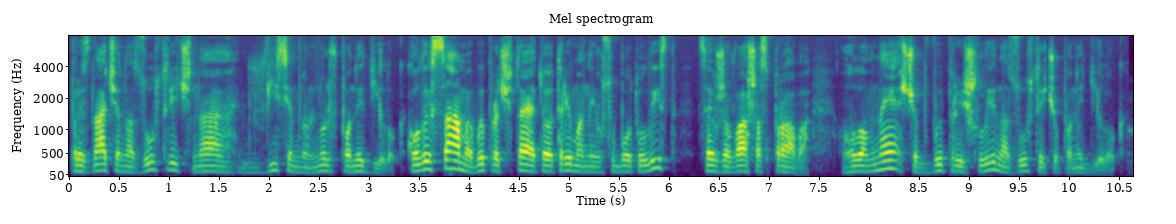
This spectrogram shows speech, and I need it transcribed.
призначена зустріч на 8.00 в понеділок. Коли саме ви прочитаєте отриманий у суботу лист, це вже ваша справа. Головне, щоб ви прийшли на зустріч у понеділок.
